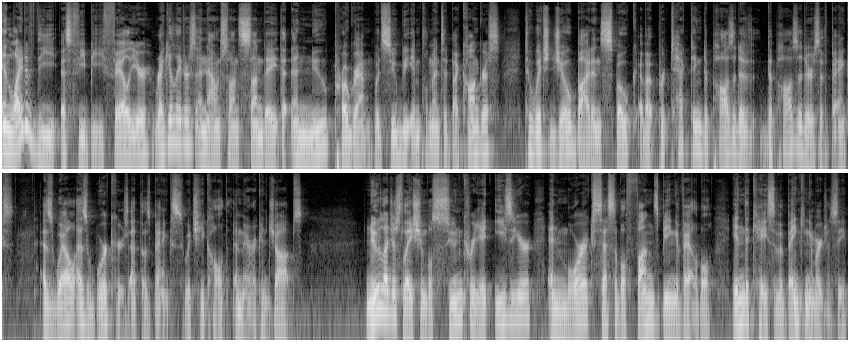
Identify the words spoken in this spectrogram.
in light of the SVB failure, regulators announced on Sunday that a new program would soon be implemented by Congress, to which Joe Biden spoke about protecting depositors of banks, as well as workers at those banks, which he called American jobs. New legislation will soon create easier and more accessible funds being available in the case of a banking emergency.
